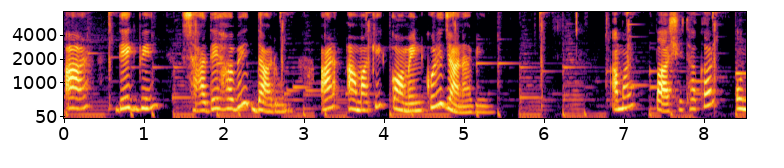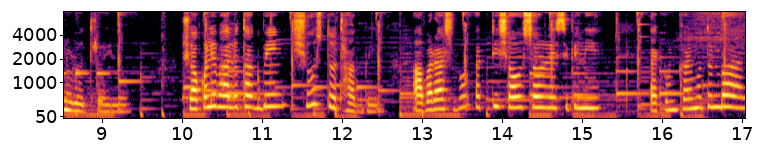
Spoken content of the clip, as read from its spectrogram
আর দেখবেন স্বাদে হবে দারুণ। আর আমাকে কমেন্ট করে জানাবেন। আমার পাশে থাকার অনুরোধ রইল। সকলে ভালো থাকবেন, সুস্থ থাকবেন। আবার আসব একটি সহজ সরল রেসিপি নিয়ে। এখনকার মতন বাই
